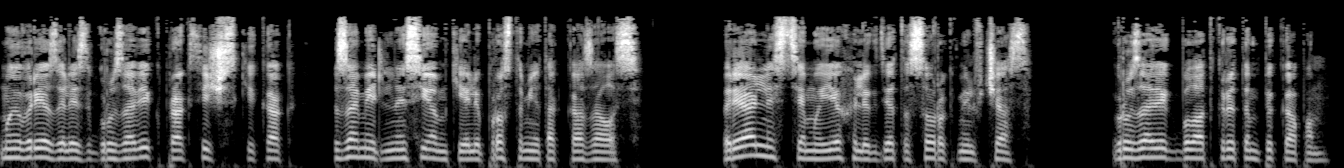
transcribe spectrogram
Мы врезались в грузовик практически как в замедленной съемке, или просто мне так казалось. В реальности мы ехали где-то 40 миль в час. Грузовик был открытым пикапом,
